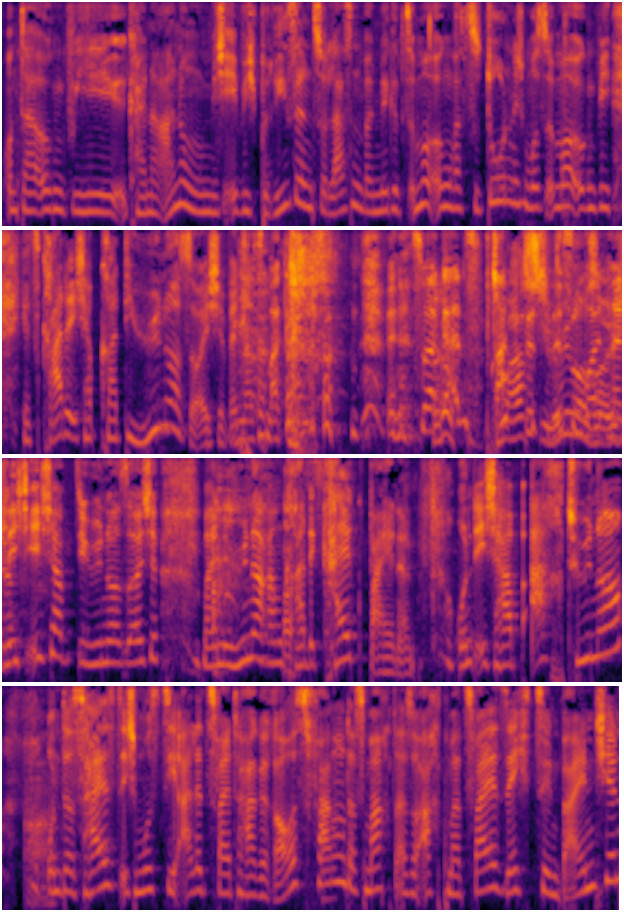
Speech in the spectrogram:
und da irgendwie, keine Ahnung, mich ewig berieseln zu lassen. Bei mir gibt's immer irgendwas zu tun. Ich muss immer irgendwie, jetzt gerade, ich habe gerade die Hühnerseuche, wenn das mal ganz, wenn das mal ganz praktisch wissen wollt. Na nicht, ich habe die Hühnerseuche. Meine Hühner haben gerade Kalkbeine und ich habe acht Hühner ah. und das heißt, ich muss die alle zwei Tage rausfangen. Das macht also acht mal zwei, 16 Beinchen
